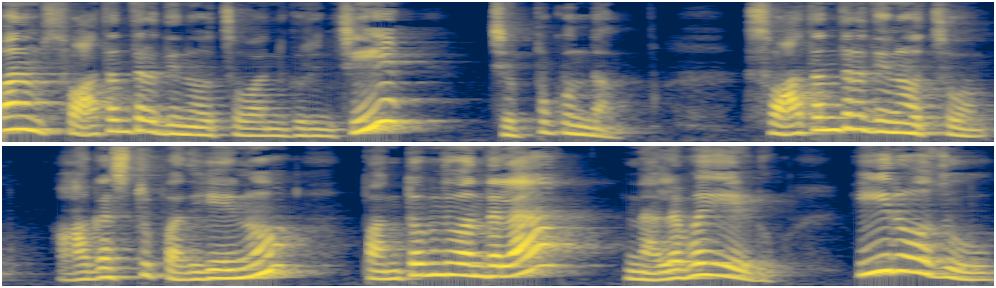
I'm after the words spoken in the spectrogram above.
మనం స్వాతంత్ర దినోత్సవాన్ని గురించి చెప్పుకుందాం. స్వాతంత్ర దినోత్సవం ఆగస్టు పదిహేను పంతొమ్మిది వందల నలభై ఏడు. ఈరోజు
